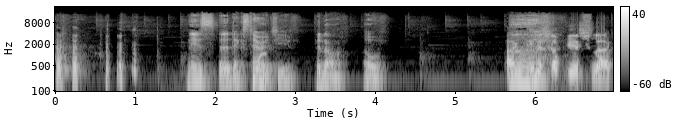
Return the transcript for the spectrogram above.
Nee, ist äh, Dexterity. Genau. Oh. Kritischer Fehlschlag.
